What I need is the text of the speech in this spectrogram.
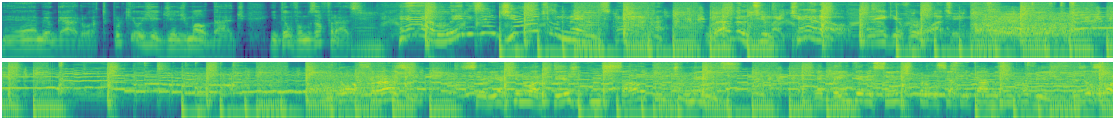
É, meu garoto, porque hoje é dia de maldade. Então vamos à frase. Yeah, ladies and gentlemen, welcome to my channel. Thank you for watching. Então a frase seria aqui no arpejo com salto e two hands. É bem interessante para você aplicar nos improvisos. Veja só.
